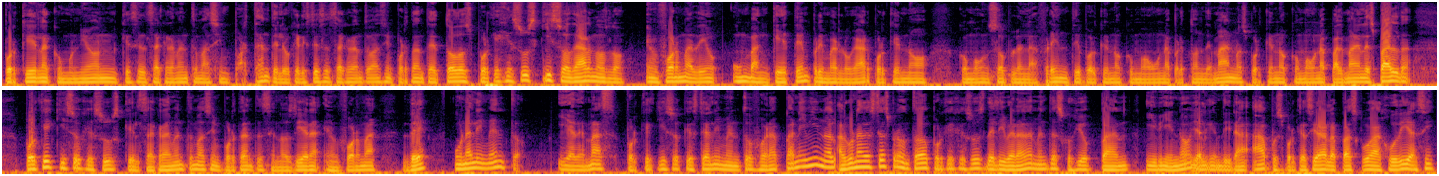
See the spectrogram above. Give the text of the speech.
porque la comunión, que es el sacramento más importante, la Eucaristía es el sacramento más importante de todos, porque Jesús quiso dárnoslo en forma de un banquete en primer lugar, porque no como un soplo en la frente, porque no como un apretón de manos, porque no como una palmada en la espalda. ¿Por qué quiso Jesús que el sacramento más importante se nos diera en forma de un alimento? Y además, ¿por qué quiso que este alimento fuera pan y vino? ¿Alguna vez te has preguntado por qué Jesús deliberadamente escogió pan y vino? Y alguien dirá, ah, pues porque hacía la Pascua judía, sí.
